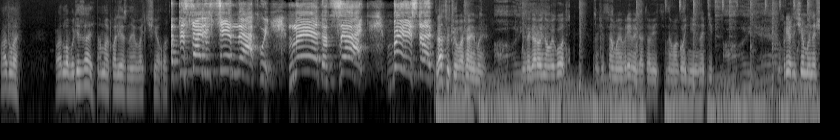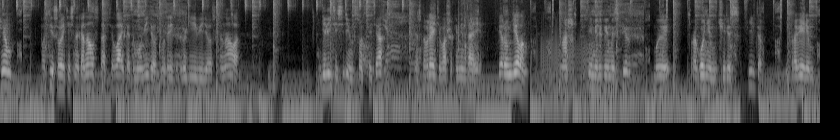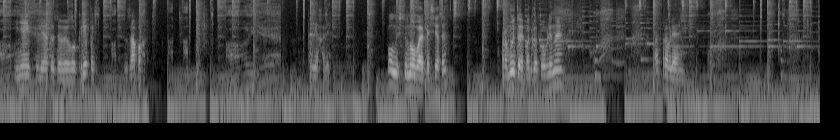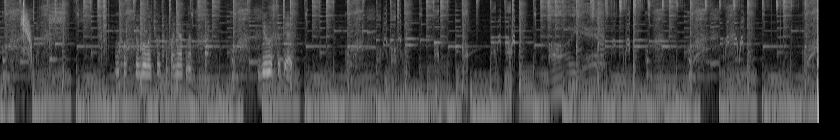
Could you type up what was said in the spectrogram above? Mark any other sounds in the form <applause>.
Падла, падла, вылезай. Самое полезное вачелло. Подписали все нахуй на этот сайт! Быстро! Здравствуйте, уважаемые! Не за горой Новый год. Значит, самое время готовить новогодние напитки. Но прежде чем мы начнем, подписывайтесь на канал, ставьте лайк этому видео, смотрите другие видео с канала, делитесь им в соцсетях и оставляйте ваши комментарии. Первым делом наш всеми любимый спирт мы прогоним через фильтр и проверим, меняется ли от этого его крепость, запах. Поехали. Полностью новая кассета, промытая, подготовленная. Отправляем. Ну, чтобы все было четко понятно. 95.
